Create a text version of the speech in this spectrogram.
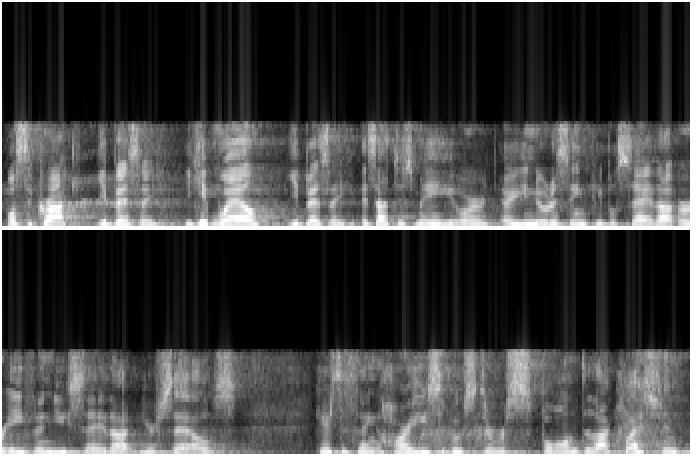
What's the crack? You busy? You keeping well? You busy? Is that just me, or are you noticing people say that, or even you say that yourselves? Here's the thing how are you supposed to respond to that question?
